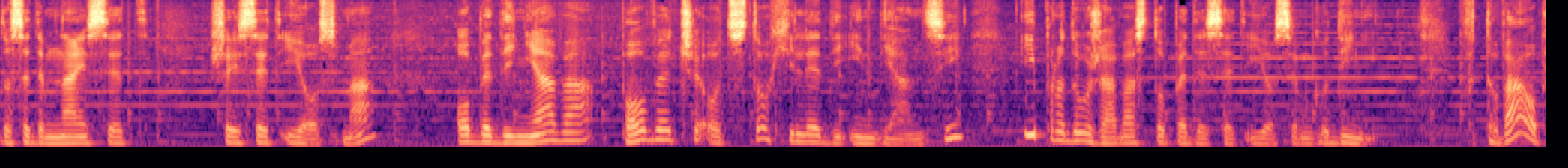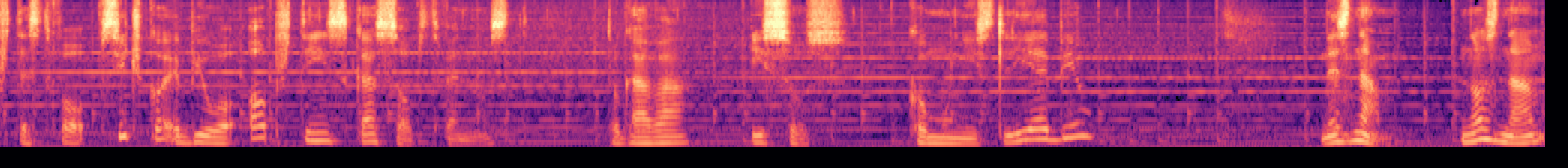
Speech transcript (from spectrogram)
до 1768 обединјава повеќе од 100.000 индијанци и продолжава 158 години. В това обштество всичко е било обштинска собственост. Тогава Исус комунист ли е бил? Не знам но знам,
